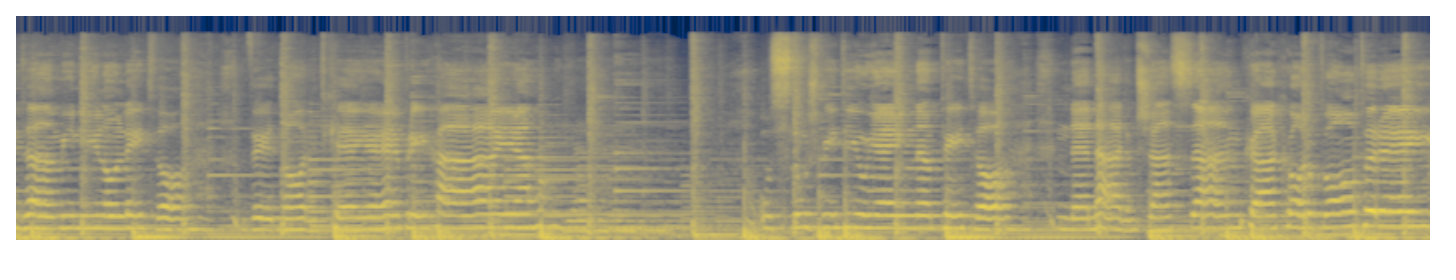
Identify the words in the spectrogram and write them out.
Dan, minilo leto, vedno redkeje prihajal je. V službi divje in napeto, Ne najdem časa, kakor poprej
